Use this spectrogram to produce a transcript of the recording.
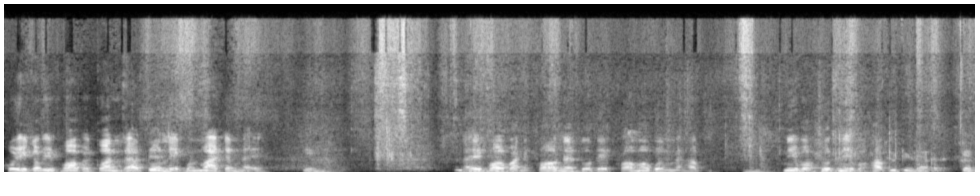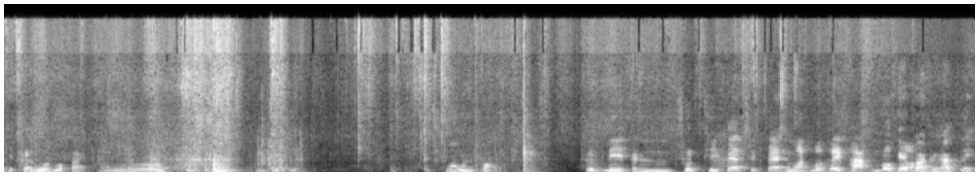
คุยกับพี่พ่อไปก่อนแล้วตัวเลขมันมาจังไหนจริงไหนพ่อบัดนี้ขอในตัวเลขขอมาเบิ่งนะครับ นี่บอกชุดนี่บอกครับชุดนี้ละแกที่แปลงวดบ่ผ่านโอ้ นี่ที่เจ็ดวงให้ฟังชุดนี้เป็นชุดที่แปดสิบแปดงวดบ่เคยผ่านบ่เคยผ่านรักเลย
